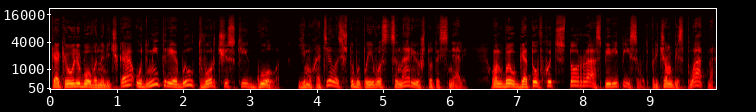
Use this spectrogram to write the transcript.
Как и у любого новичка, у Дмитрия был творческий голод. Ему хотелось, чтобы по его сценарию что-то сняли. Он был готов хоть сто раз переписывать, причем бесплатно,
